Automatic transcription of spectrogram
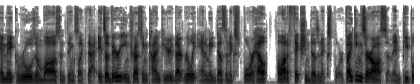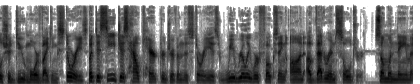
and make rules and laws and things like that. It's a very interesting time period that really anime doesn't explore. Hell, a lot of fiction doesn't explore. Vikings are awesome, and people should do more Viking stories, but to see just how character driven this story is, we really were focusing on a veteran soldier someone named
